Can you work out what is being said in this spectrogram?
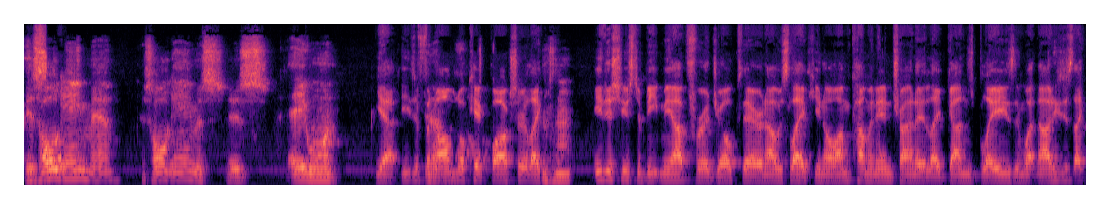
his whole so, game, man. His whole game is is a one. Yeah, he's a phenomenal yeah. kickboxer. Like mm-hmm. he just used to beat me up for a joke there, and I was like, you know, I'm coming in trying to like guns blaze and whatnot. He's just like,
